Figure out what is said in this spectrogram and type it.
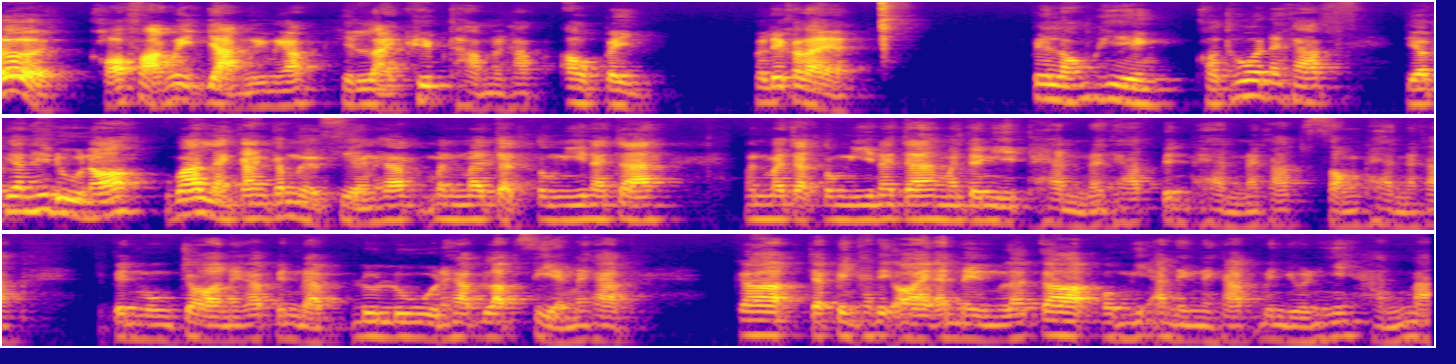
เออ ขอฝากไว้อีกอย่างหนึ่งนะครับ เห็นหลายคลิปทำนะครับ เอาไปเขาเรียกอะไรอะไปร้องเพลงขอโทษนะครับ เดี๋ยวพี่อันให้ดูเนาะว่าแหล่งการกำเนิดเสียงนะครับ มันมาจากตรงนี้นะจ๊ะ มันมาจากตรงนี้นะจ๊ะมันจะมีแผ่นนะครับ เป็นแผ่นนะครับสองแผ่นนะครับ จะเป็นวงจรนะครับ เป็นแบบรูๆนะครับ รับเสียงนะครับ ก็จะเป็นคาร์ดิออยอันหนึง แล้วก็โอมิอันหนึงนะครับ เป็นอยู่นี้หันมา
